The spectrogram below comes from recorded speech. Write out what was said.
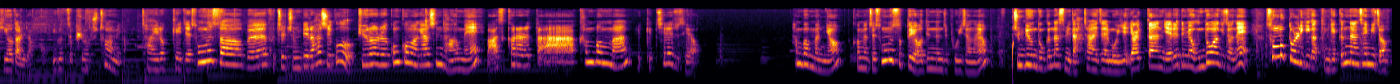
디어달리아 거. 이거 진짜 뷰러 추천합니다. 자 이렇게 이제 속눈썹을 붙일 준비를 하시고 뷰러를 꼼꼼하게 하신 다음에 마스카라를 딱 한 번만 이렇게 칠해주세요. 한 번만요. 그러면 제 속눈썹들이 어디 있는지 보이잖아요? 준비 운동 끝났습니다. 자 이제 뭐 예- 약간 예를 들면 운동하기 전에 손목 돌리기 같은 게 끝난 셈이죠.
